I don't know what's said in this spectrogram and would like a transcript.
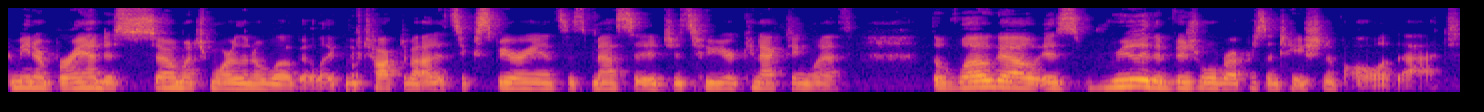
I mean, a brand is so much more than a logo. Like we've talked about, it's experience, it's message, it's who you're connecting with. The logo is really the visual representation of all of that.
